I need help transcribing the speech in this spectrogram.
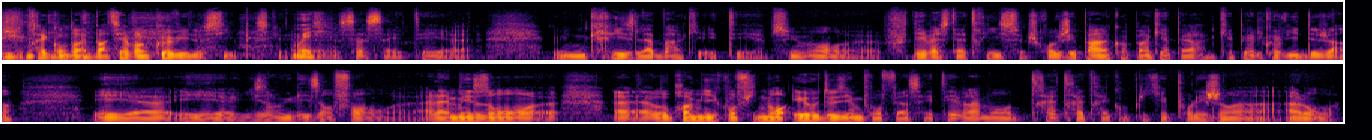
je suis très content d'être parti avant le Covid aussi, parce que Oui. ça, ça a été une crise là-bas qui a été absolument dévastatrice. Je crois que j'ai pas un copain qui a, qui a payé le Covid déjà, et, et ils ont eu les enfants à la maison au premier confinement et au deuxième confinement. Ça a été vraiment très très très compliqué pour les gens à, à Londres,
